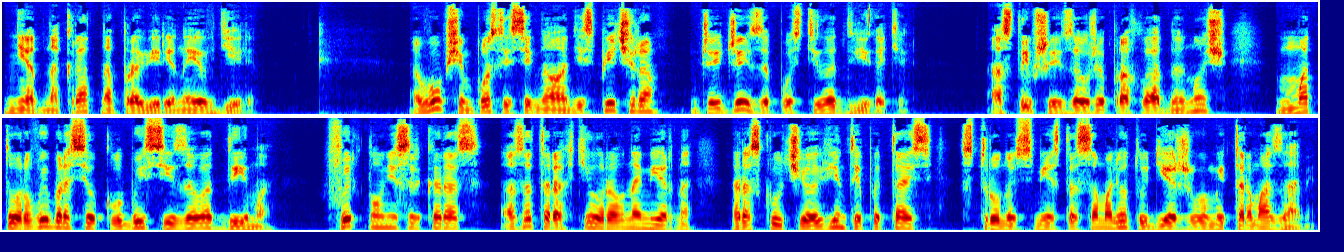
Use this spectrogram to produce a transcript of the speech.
неоднократно проверенные в деле. В общем, после сигнала диспетчера Джей Джей запустила двигатель. Остывший за уже прохладную ночь, мотор выбросил клубы сизого дыма, фыркнул несколько раз, а затарахтел равномерно, раскручивая винт и пытаясь стронуть с места самолет, удерживаемый тормозами.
